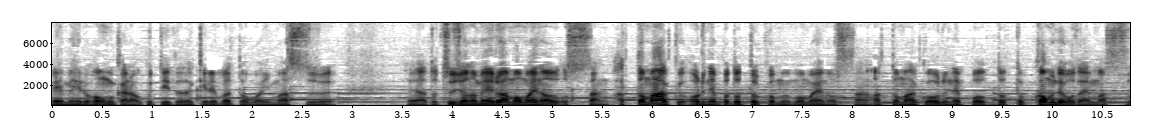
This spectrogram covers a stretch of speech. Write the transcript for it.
えーメールフォームから送っていただければと思います。えーあと通常のメールは、桃屋のおっさん、アットマーク、オルネポドットコム、桃屋のおっさん、アットマーク、オルネポドットコムでございます。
